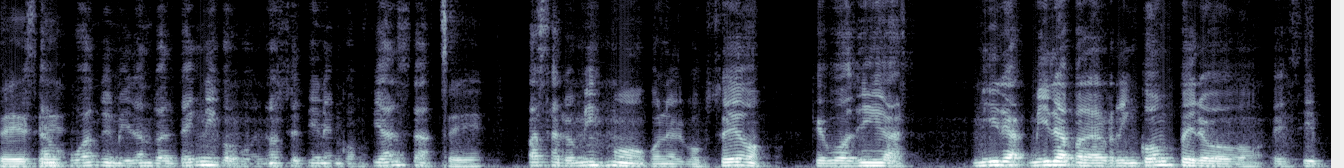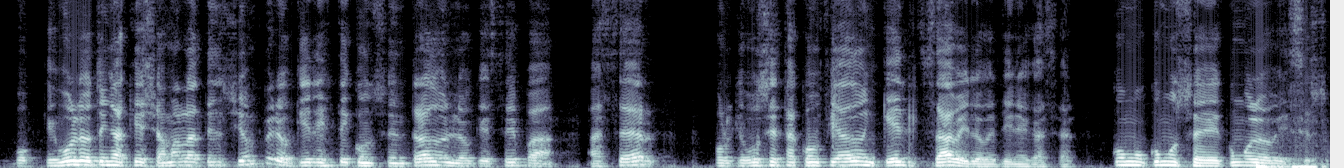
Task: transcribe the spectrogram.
están jugando y mirando al técnico porque no se tienen confianza. Pasa lo mismo con el boxeo, que vos digas, mira, mira para el rincón, pero que vos lo tengas que llamar la atención, pero que él esté concentrado en lo que sepa hacer, porque vos estás confiado en que él sabe lo que tiene que hacer. ¿Cómo, cómo, se, cómo lo ves eso?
